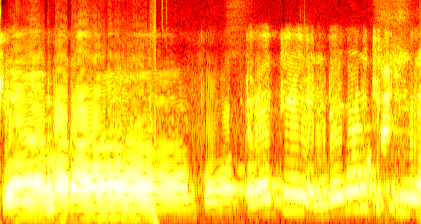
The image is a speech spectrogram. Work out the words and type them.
ക്യാമറ പോർട്രേറ്റ് എന്റെ കാണിച്ചിട്ടില്ല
